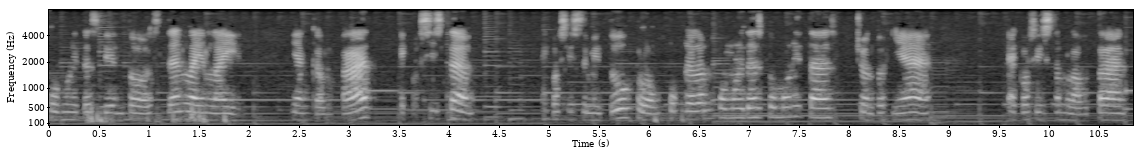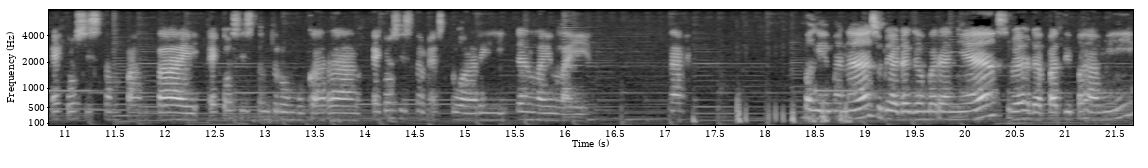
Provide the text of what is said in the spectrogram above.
komunitas bentos, dan lain-lain. Yang keempat, ekosistem. Ekosistem itu kelompok dalam komunitas-komunitas. Contohnya, ekosistem lautan, ekosistem pantai, ekosistem terumbu karang, ekosistem estuari, dan lain-lain. Nah, bagaimana? Sudah ada gambarannya? Sudah dapat dipahami?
